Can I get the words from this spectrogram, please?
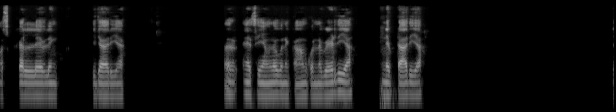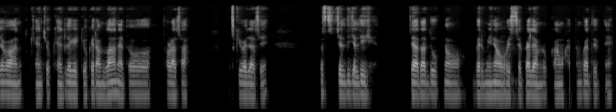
उसका लेवलिंग की जा रही है। और ऐसे ही हम लोगों ने काम को निबेड़ दिया, निपटा दिया। जवान खींचो खींच लगे क्योंकि रमज़ान है तो थोड़ा सा उसकी वजह से बस जल्दी जल्दी ज़्यादा धूप ना हो, गर्मी ना हो, इससे पहले हम लोग काम ख़त्म कर देते हैं।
